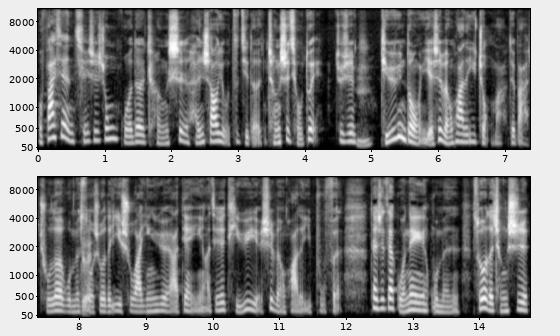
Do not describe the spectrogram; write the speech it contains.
我发现，其实中国的城市很少有自己的城市球队。就是体育运动也是文化的一种嘛，对吧？除了我们所说的艺术啊、音乐啊、电影啊，其实体育也是文化的一部分。但是在国内，我们所有的城市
